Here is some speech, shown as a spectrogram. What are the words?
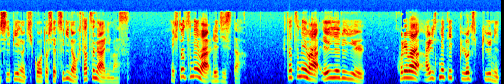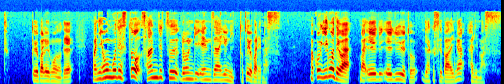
CPU の機構として次の2つがあります。1つ目はレジスタ。2つ目は ALU。これは Arithmetic Logic Unit と呼ばれるもので、まあ、日本語ですと算術論理演算ユニットと呼ばれます。まあ、これ囲碁では、まあ、ALU と略す場合があります。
